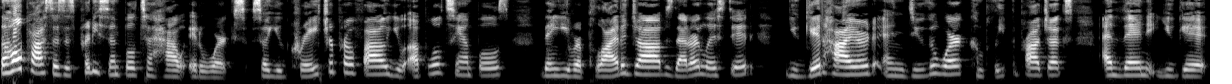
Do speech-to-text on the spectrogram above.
The whole process is pretty simple to how it works. So you create your profile, you upload samples, then you reply to jobs that are listed, you get hired and do the work, complete the projects, and then you get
